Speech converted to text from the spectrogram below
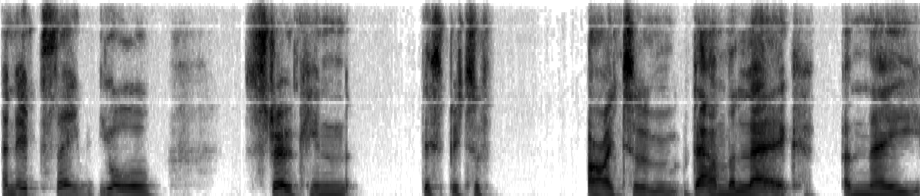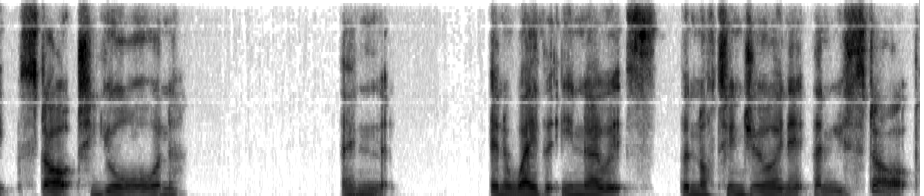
And if, say, you're stroking this bit of item down the leg and they start to yawn and in a way that you know it's they're not enjoying it, then you stop.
